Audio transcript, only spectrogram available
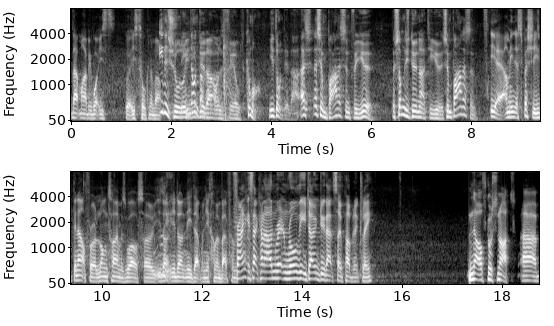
that might be what he's what he's talking about. Even so, though, you don't do that on the field. Come on, you don't do that. That's that's embarrassing for you. If somebody's doing that to you, it's embarrassing. Yeah, I mean, especially he's been out for a long time as well, so you don't you don't need that when you're coming back from. Frank, is that kind of unwritten rule that you don't do that so publicly? No, of course not. Uh,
